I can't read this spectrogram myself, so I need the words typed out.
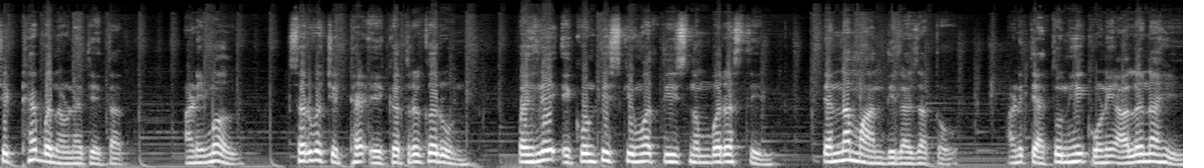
चिठ्ठ्या बनवण्यात येतात. आणि मग सर्व चिठ्ठ्या एकत्र करून पहिले एकोणतीस किंवा तीस नंबर असतील त्यांना मान दिला जातो. आणि त्यातूनही कोणी आलं नाही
